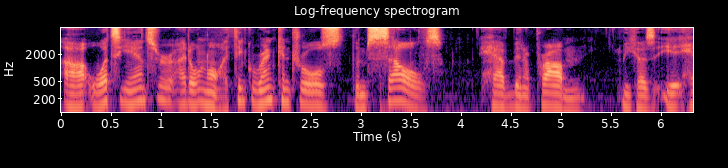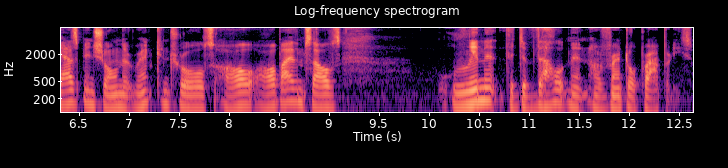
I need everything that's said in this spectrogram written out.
Uh, what's the answer? I don't know. I think rent controls themselves have been a problem because it has been shown that rent controls all, all by themselves limit the development of rental properties.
